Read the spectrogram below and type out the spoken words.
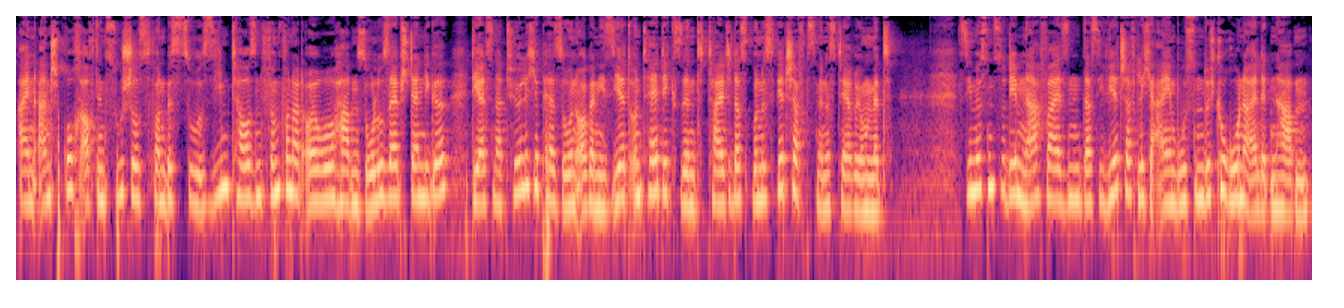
Einen Anspruch auf den Zuschuss von bis zu 7.500 Euro haben Solo-Selbstständige, die als natürliche Person organisiert und tätig sind, teilte das Bundeswirtschaftsministerium mit. Sie müssen zudem nachweisen, dass sie wirtschaftliche Einbußen durch Corona erlitten haben.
